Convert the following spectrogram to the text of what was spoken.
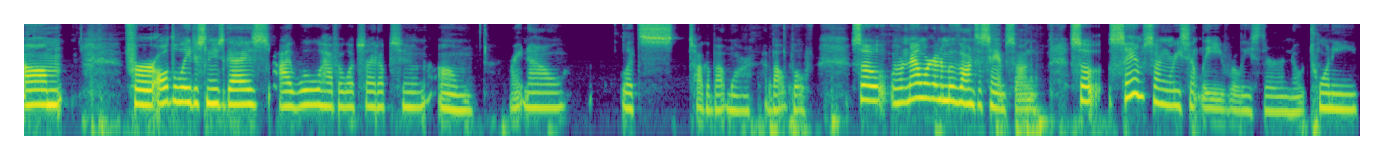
Um, for all the latest news, guys, I will have a website up soon. Um, right now, let's talk about more about both. So now we're gonna move on to Samsung. So Samsung recently released their Note 20.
